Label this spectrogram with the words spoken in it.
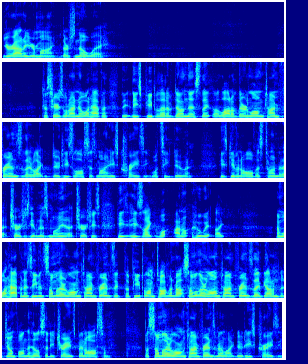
You're out of your mind. There's no way. Because here's what I know what happened. These people that have done this, they, a lot of their longtime friends, they're like, dude, he's lost his mind. He's crazy. What's he doing? He's given all of his time to that church. He's given his money to that church. He's, he's, he's like, well, I don't, who, like, and what happened is, even some of their longtime friends, the, the people I'm talking about, some of their longtime friends, they've got them to jump on the Hill City train. It's been awesome. But some of their longtime friends have been like, dude, he's crazy.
